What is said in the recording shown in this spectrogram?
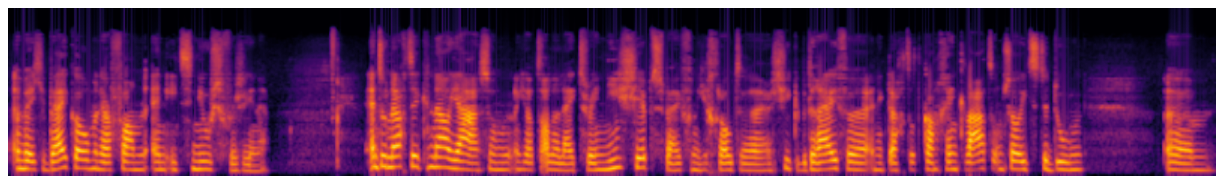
een beetje bijkomen daarvan en iets nieuws verzinnen. En toen dacht ik, nou ja, zo, je had allerlei traineeships bij van die grote chique bedrijven. En ik dacht, dat kan geen kwaad om zoiets te doen. Um,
